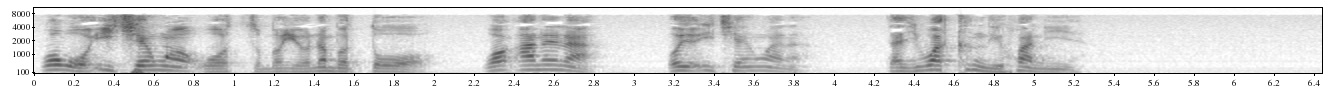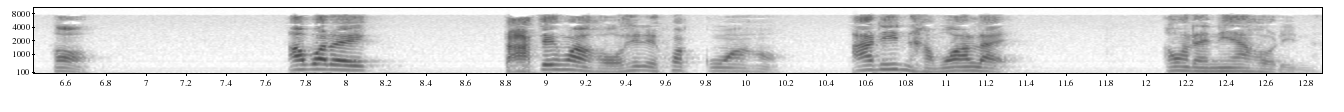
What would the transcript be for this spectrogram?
我我一千万，我怎么有那么多？我安尼啦，我有一千万啦，但是我坑你换你，吼，啊我来打电话给迄个法官吼，啊恁喊我来，啊，我来领互恁啦。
